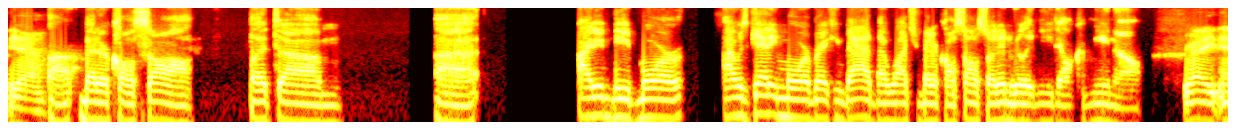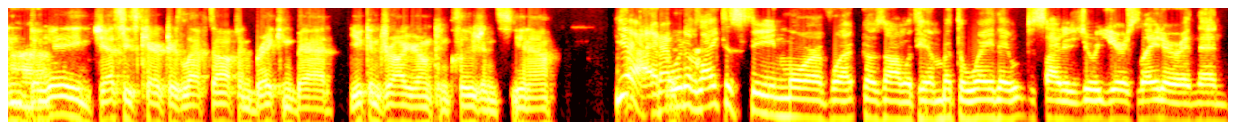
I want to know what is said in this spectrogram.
Yeah. uh, Better Call Saul, but um, uh, I didn't need more. I was getting more Breaking Bad by watching Better Call Saul, so I didn't really need El Camino. Right. And Uh, the way Jesse's character is left off in Breaking Bad, you can draw your own conclusions, you know? Yeah, and I would have liked to seen more of what goes on with him, but the way they decided to do it years later, and then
